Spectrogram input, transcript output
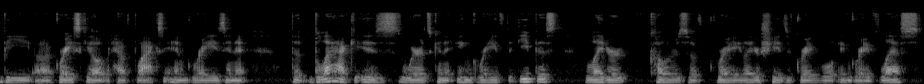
be uh, grayscale, it would have blacks and grays in it. The black is where it's going to engrave the deepest, lighter colors of gray, lighter shades of gray will engrave less.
